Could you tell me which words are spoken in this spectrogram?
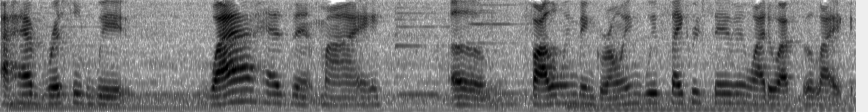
I have wrestled with why hasn't my um, following been growing with Sacred Seven? Why do I feel like,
